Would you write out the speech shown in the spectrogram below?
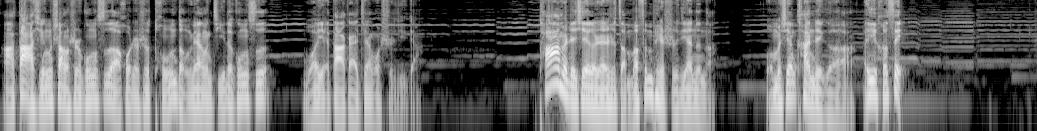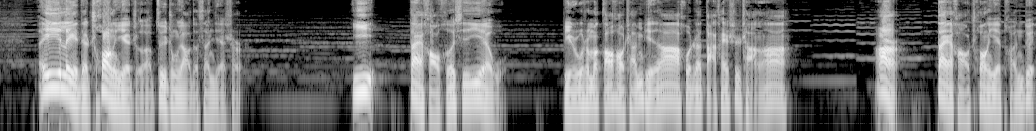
啊，大型上市公司啊，或者是同等量级的公司，我也大概见过十几家。他们这些个人是怎么分配时间的呢？我们先看这个 A 和 C。A 类的创业者最重要的三件事儿：一带好核心业务，比如什么搞好产品啊，或者打开市场啊；二带好创业团队，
